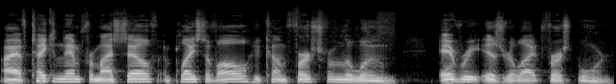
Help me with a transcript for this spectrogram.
I have taken them for myself in place of all who come first from the womb, every Israelite firstborn.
